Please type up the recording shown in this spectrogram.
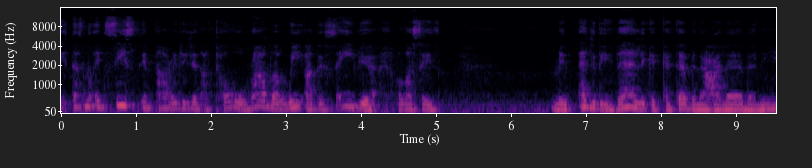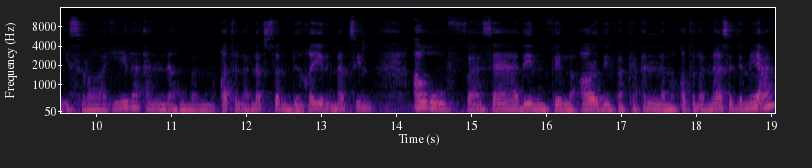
it does not exist in our religion at all. Rather, we are the savior. Allah says, من أجل ذلك كتبنا على بني إسرائيل أنه من قتل نفسا بغير نفس أو فساد في الأرض فكأنما قتل الناس جميعا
